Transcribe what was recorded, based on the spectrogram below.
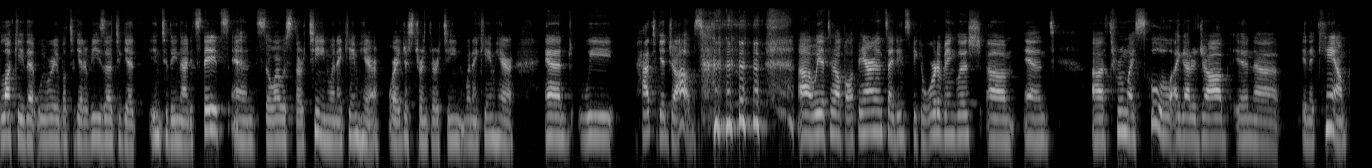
lucky that we were able to get a visa to get into the United States. And so I was 13 when I came here, or I just turned 13 when I came here. And we had to get jobs. uh, we had to help our parents. I didn't speak a word of English. Um, and uh, through my school, I got a job in a, in a camp,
